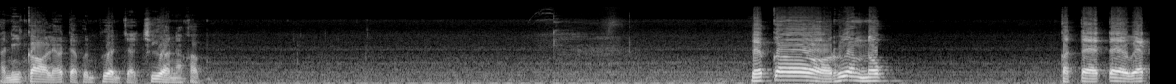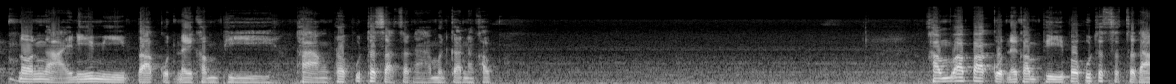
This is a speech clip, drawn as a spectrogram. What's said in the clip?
อันนี้ก็แล้วแต่เพื่อนๆจะเชื่อนะครับ แล้วก็เรื่องนก กระแตแต้แวดนอนหงายนี้มีปรากฏในคัมภีร์ทางพระพุทธศาสนาเหมือนกันนะครับคำว่าปรากฏในคัมภีร์พระพุทธศาสนา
